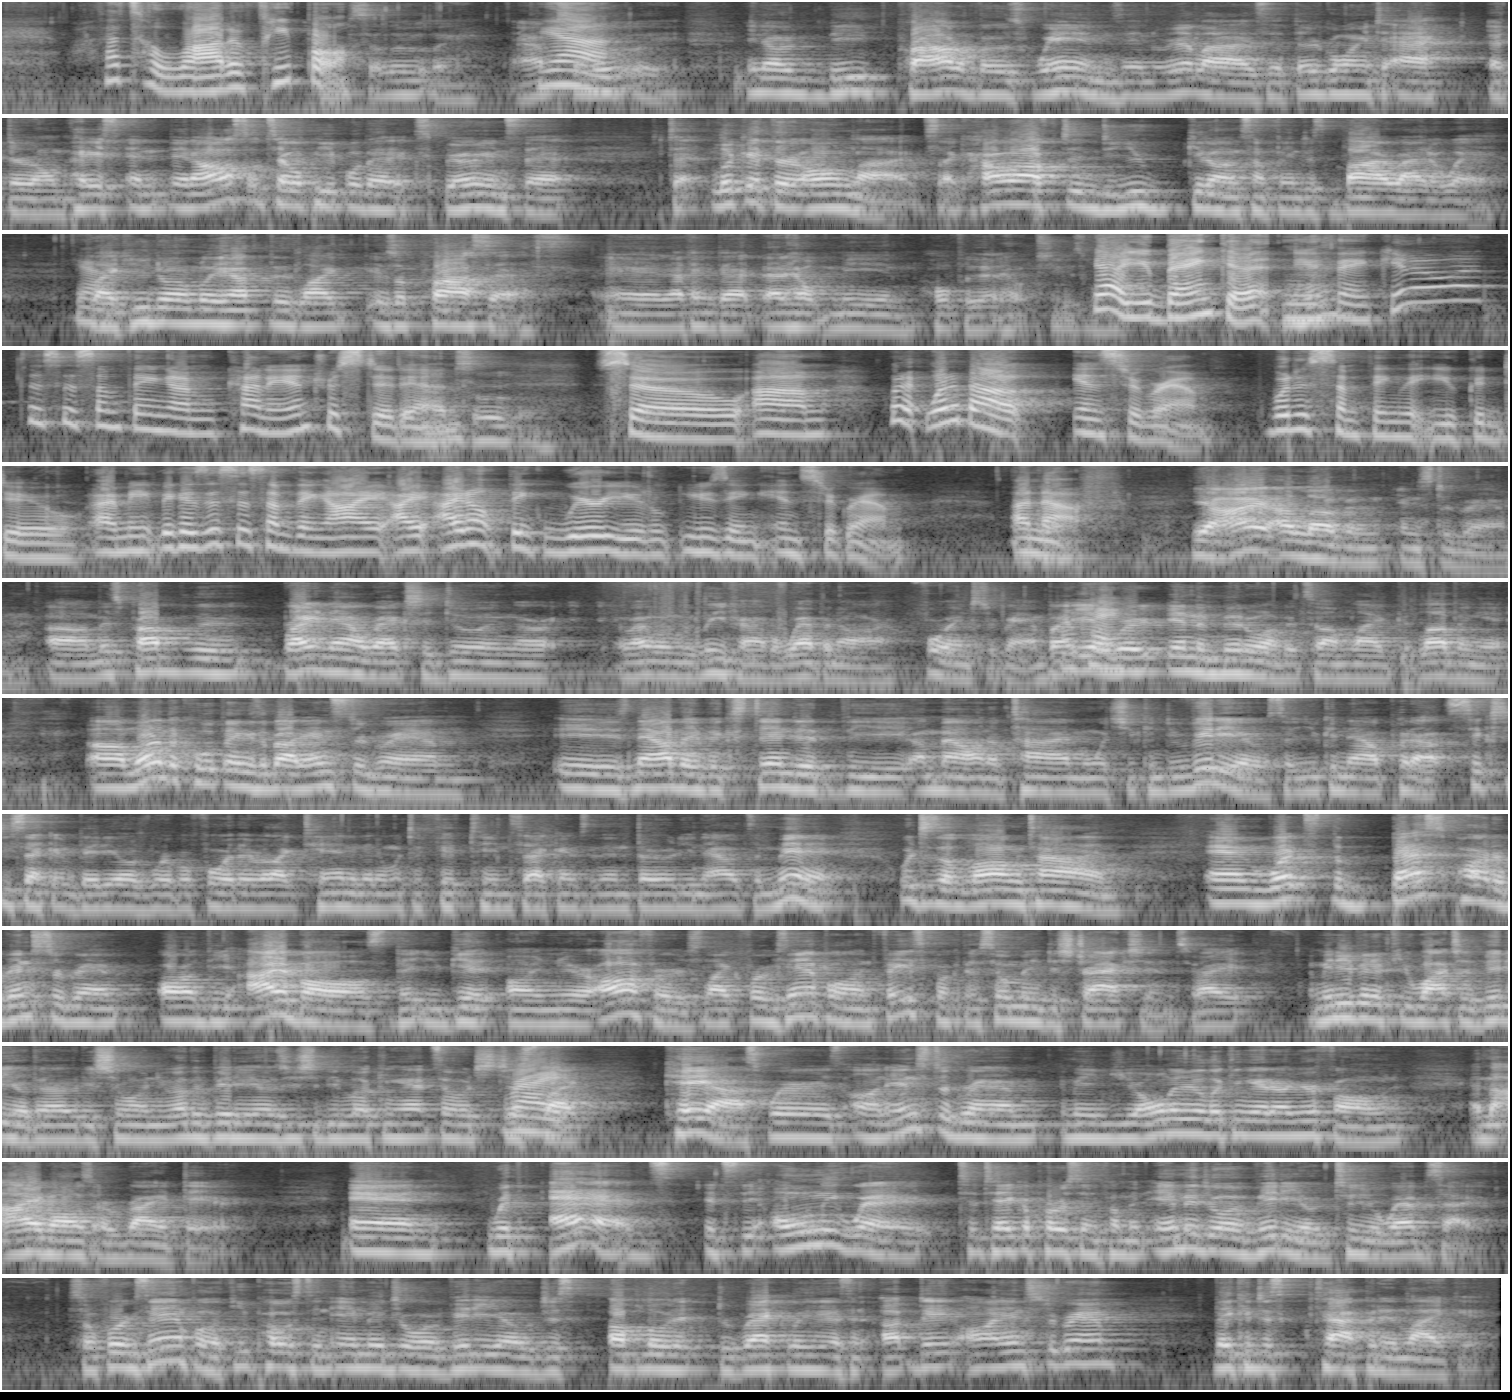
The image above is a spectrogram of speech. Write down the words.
that's a lot of people. Absolutely. Yeah. Absolutely. You know, be proud of those wins and realize that they're going to act at their own pace. And, and I also tell people that experience that to look at their own lives. Like, how often do you get on something and just buy right away? Yeah. Like, you normally have to, like, there's a process. And I think that, that helped me, and hopefully that helps you as well. Yeah, you bank it and you Mm-hmm. think, you know what, this is something I'm kind of interested in. Absolutely. So, um, what, what about Instagram? What is something that you could do? I mean, because this is something I, I, I don't think we're using Instagram enough. Yeah, I, I love Instagram. Um, it's probably right now we're actually doing our right when we leave here I have a webinar for Instagram. But yeah, we're in the middle of it, so I'm like loving it. Um, one of the cool things about Instagram is now they've extended the amount of time in which you can do videos. So you can now put out 60 second videos where before they were like 10 and then it went to 15 seconds and then 30. Now it's a minute, which is a long time. And what's the best part of Instagram are the eyeballs that you get on your offers. Like, for example, on Facebook, there's so many distractions, right? I mean, even if you watch a video, they're already showing you other videos you should be looking at. So it's just Right. like chaos. Whereas on Instagram, I mean, you're only are looking at it on your phone and the eyeballs are right there. And with ads, it's the only way to take a person from an image or a video to your website. So, for example, if you post an image or a video, just upload it directly as an update on Instagram, they can just tap it and like it.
